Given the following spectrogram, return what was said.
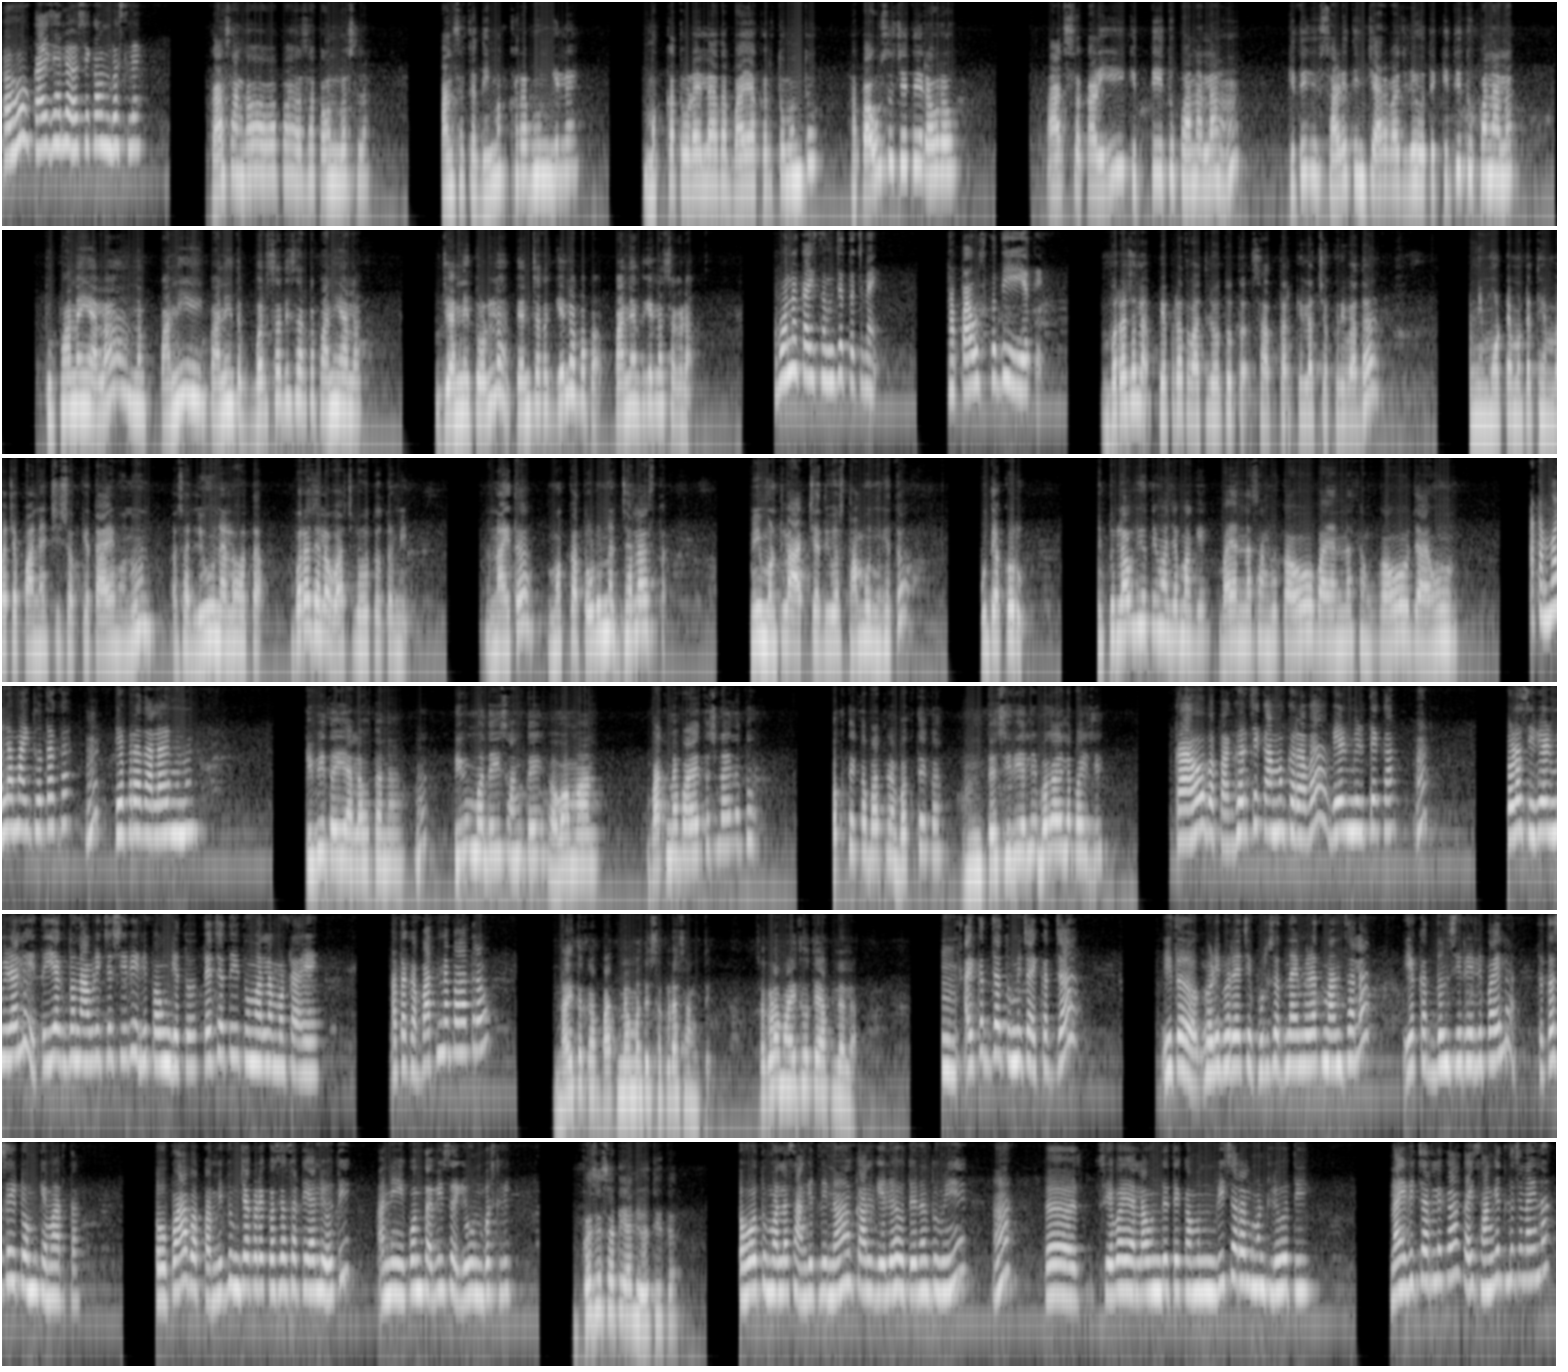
अहो काय झालं? असे काऊन बसले? काय सांगावा बापा असा काऊन बसला? माणसाचा दिमाग खराब होऊन गेलाय. मक्का तोडायला आता बाया करतो म्हणतो. हा पाऊसच येते राव राव. आज सकाळी किती तुफान आला हा? किती साडेतीन चार वाजले होते किती तुफान आला? तुफानही आला न पाणी पाणी तर बरसातीसारखं पाणी आला. ज्यांनी तोडलं त्यांच्या तर गेला बापा पाण्यात गेला सगळा. हो ना काही समजतच नाही. हा पाऊस कधी येते. बरं झालं पेपरात वाचलं होतं तर सात तारखेला चक्रीवादळ आणि मोठ्या मोठ्या थेंबाच्या पाण्याची शक्यता आहे म्हणून असा लिहून आला होता. बरं झालं वाचलं होतं तर मी. नाही तर मक्का तोडूनच झाला असता. मी म्हटलं आजच्या दिवस थांबून घेतो. उद्या करू. तू लावली होती माझ्या मागे. बायांना सांगू का हो? बायांना सांगू का हो? जाऊन. आता मला माहीत होता का? हं? पेपरात आलाय म्हणून. टीव्हीतही आला होता ना? टीव्ही मध्येही सांगते हवामान. बातम्या पाहतच नाही ना तू. बघते का बातम्या? बघते का? हं, ते सिरियली बघायला पाहिजे. का हो बापा? घरचे काम करावा? वेळ मिळते का? हं? थोडाशी वेळ मिळाली तर एक दोन आवडीच्या सिरियली पाहून घेतो. त्याच्यातही तुम्हाला मोठा आहे. आता का बातम्या पाहत राहू? नाही तर का बातम्यामध्ये सगळं सांगते. सगळं माहीत होते आपल्याला. हं, ऐकत जा तुम्हीच ऐकत जा. इथं घडी भरायची फुरसत नाही मिळत माणसाला. एकात दोन सिरियली पाहिलं तर तसंही टोमके मारता. अहो पहा बापा मी तुमच्याकडे कशासाठी आली होती? आणि कोणता विषय घेऊन बसली? कशासाठी आली होती तर अहो तुम्हाला सांगितली ना काल गेले होते ना तुम्ही? हा? तर सेवा या लावून देते का म्हणून विचारायला म्हटली होती. नाही विचारले का? काही सांगितलंच नाही ना?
